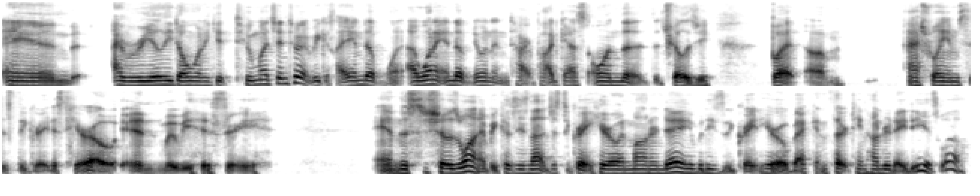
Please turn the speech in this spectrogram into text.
and I really don't want to get too much into it because I end up want, I want to end up doing an entire podcast on the the trilogy, but um, Ash Williams is the greatest hero in movie history, and this shows why because he's not just a great hero in modern day, but he's a great hero back in 1300 AD as well.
